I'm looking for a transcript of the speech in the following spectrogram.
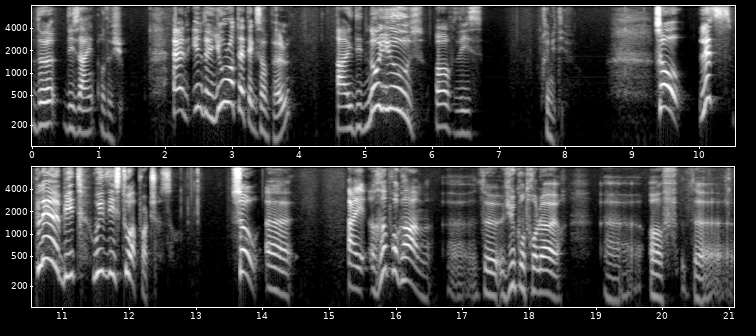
the design of the view. And in the U-rotate example, I did no use of this primitive. So let's play a bit with these two approaches. So uh, I reprogram uh, the view controller uh, of the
